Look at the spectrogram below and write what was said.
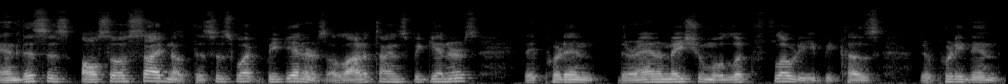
And this is also a side note. This is what beginners, a lot of times beginners, they put in their animation will look floaty because they're putting in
